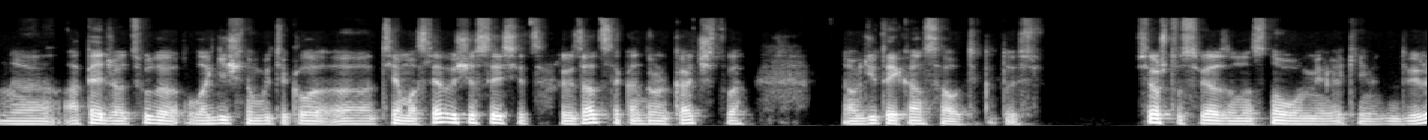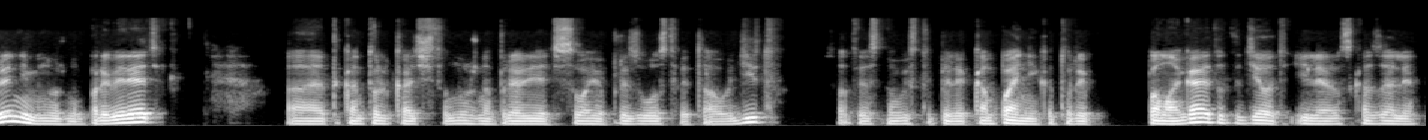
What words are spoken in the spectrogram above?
А, опять же, отсюда логично вытекла а, тема следующей сессии – цифровизация, контроль качества, аудита и консалтинга. То есть все, что связано с новыми какими-то движениями, нужно проверять. Это контроль качества, нужно проверять свое производство, это аудит. Соответственно, выступили компании, которые помогают это делать или рассказали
